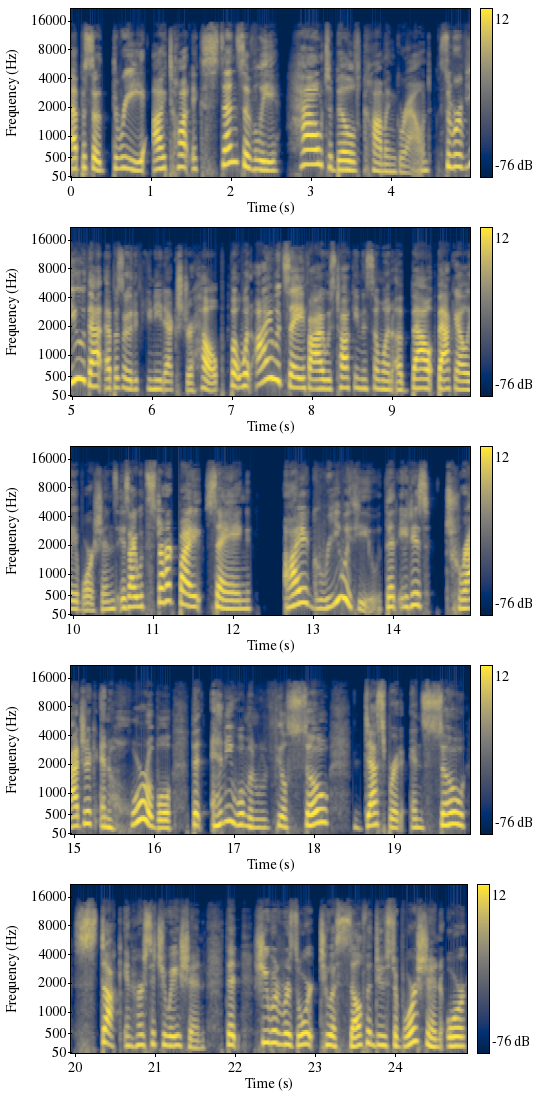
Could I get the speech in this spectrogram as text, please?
episode three, I taught extensively how to build common ground. So review that episode if you need extra help. But what I would say if I was talking to someone about back alley abortions is I would start by saying, I agree with you that it is tragic and horrible that any woman would feel so desperate and so stuck in her situation that she would resort to a self induced abortion or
